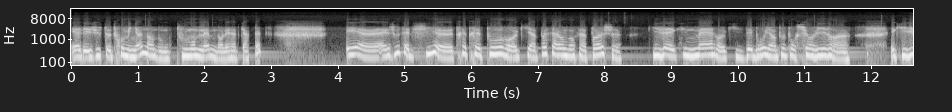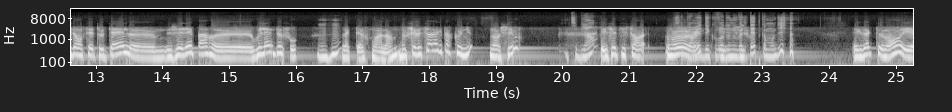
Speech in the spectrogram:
et elle est juste trop mignonne hein, donc tout le monde l'aime dans les red carpets. Et euh, elle joue cette fille euh, très très pauvre qui a pas sa langue dans sa poche, qui vit avec une mère euh, qui se débrouille un peu pour survivre euh, et qui vit dans cet hôtel euh, géré par Willem Dafoe, Mhm. l'acteur. Voilà. Donc c'est le seul acteur connu dans le film. C'est bien. Et cette histoire. Ça Ouais, permet ouais. de découvrir de nouvelles têtes, comme on dit. Exactement. Et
